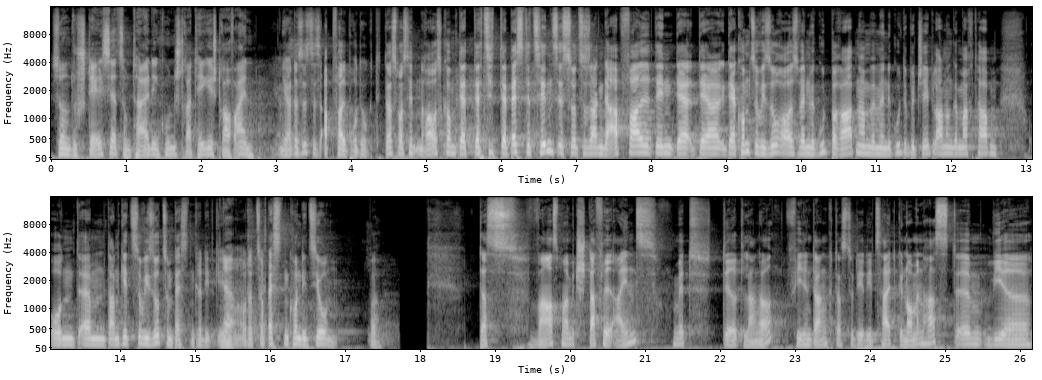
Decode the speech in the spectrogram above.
sondern du stellst ja zum Teil den Kunden strategisch drauf ein. Ja, das ist das Abfallprodukt. Das, was hinten rauskommt, der, der, der beste Zins ist sozusagen der Abfall, den, der, der, der kommt sowieso raus, wenn wir gut beraten haben, wenn wir eine gute Budgetplanung gemacht haben. Und ähm, dann geht es sowieso zum besten Kreditgeber Ja. oder zur besten Kondition. Das war's mal mit Staffel 1 mit Dirk Langer. Vielen Dank, dass du dir die Zeit genommen hast. Ähm, Wir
